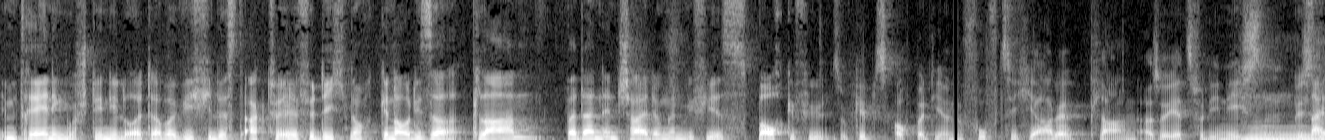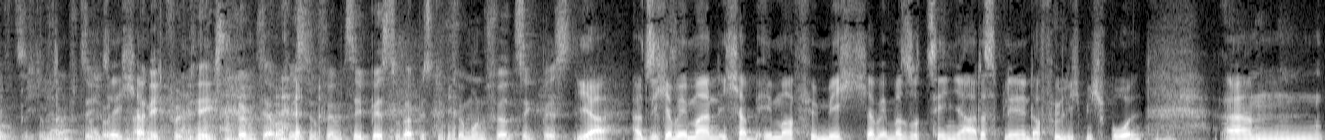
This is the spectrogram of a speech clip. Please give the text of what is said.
im Training, wo stehen die Leute, aber wie viel ist aktuell für dich noch genau dieser Plan bei deinen Entscheidungen, wie viel ist Bauchgefühl? So gibt es auch bei dir einen 50-Jahre-Plan, also jetzt für die nächsten, bis Nein, du, bis du 50, also nein, nicht für die nächsten 50, aber bis du 50 bist oder bis du 45 bist? Ja, also ich habe immer, ich habe immer für mich, ich habe immer so 10-Jahrespläne, da fühle ich mich wohl. Mhm. Ähm,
